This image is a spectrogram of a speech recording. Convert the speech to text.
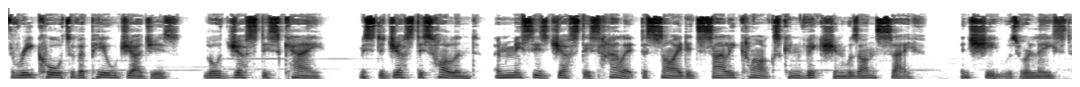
Three Court of Appeal judges, Lord Justice Kay, Mr. Justice Holland, and Mrs. Justice Hallett decided Sally Clark's conviction was unsafe and she was released.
